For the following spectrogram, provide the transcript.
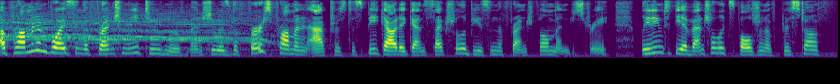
A prominent voice in the French Me Too movement, she was the first prominent actress to speak out against sexual abuse in the French film industry, leading to the eventual expulsion of Christophe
